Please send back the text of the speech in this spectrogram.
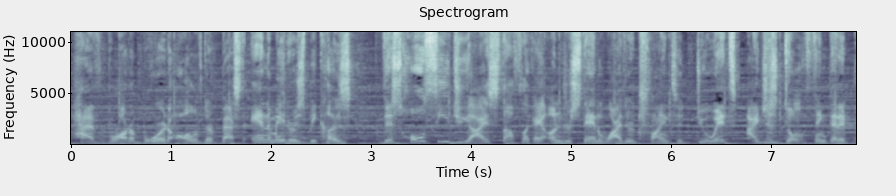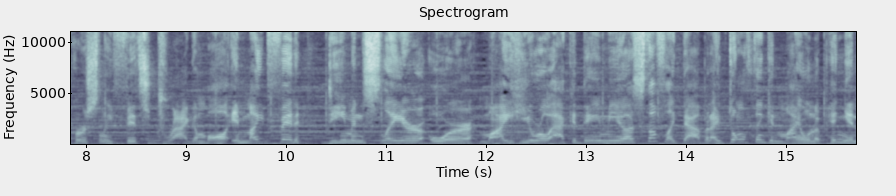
have brought aboard all of their best animators because this whole CGI stuff, like I understand why they're trying to do it. I just don't think that it personally fits Dragon Ball. It might fit Demon Slayer or My Hero Academia, stuff like that, but I don't think, in my own opinion,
